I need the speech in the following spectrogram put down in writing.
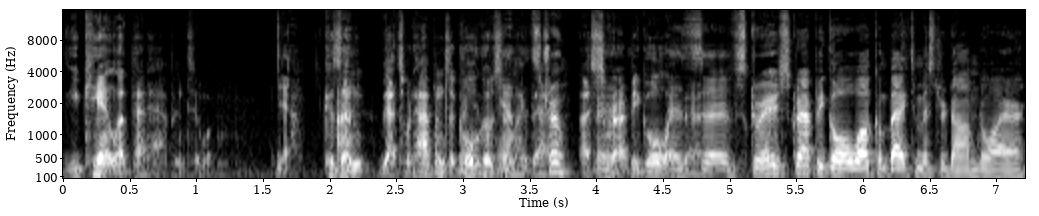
You can't let that happen to him. Yeah. Because then that's what happens. A goal goes Yeah, in like it's that. true. A scrappy goal like it's that. a scra- scrappy goal. Welcome back to Mr. Dom Dwyer,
